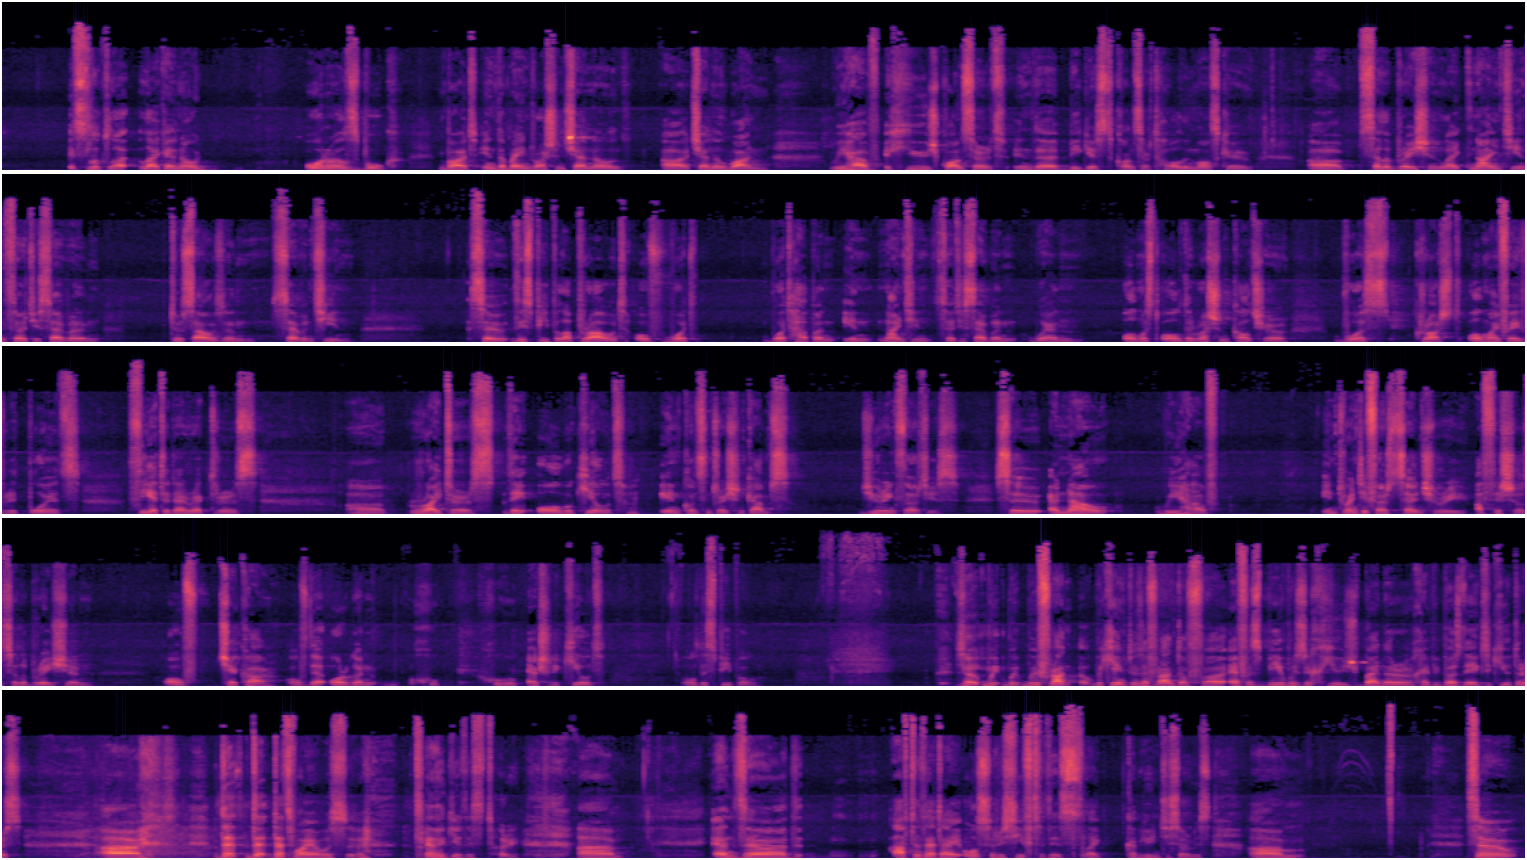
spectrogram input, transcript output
it's looked like like you know Orwell's book, but in the main Russian channel, uh, channel one, we have a huge concert in the biggest concert hall in Moscow, uh, celebration like 1937, 2017. So these people are proud of what what happened in 1937 when almost all the Russian culture was crushed. All my favorite poets, theater directors, uh, writers, they all were killed in concentration camps during 30s. So, and now we have in 21st century official celebration of Cheka, of the organ who, who actually killed all these people. So we, we, we, front, uh, we came to the front of uh, FSB with a huge banner, Happy Birthday Executors. Uh, that, that, that's why I was uh, telling you this story. Um, and uh, the, after that, I also received this like community service. Um, so,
